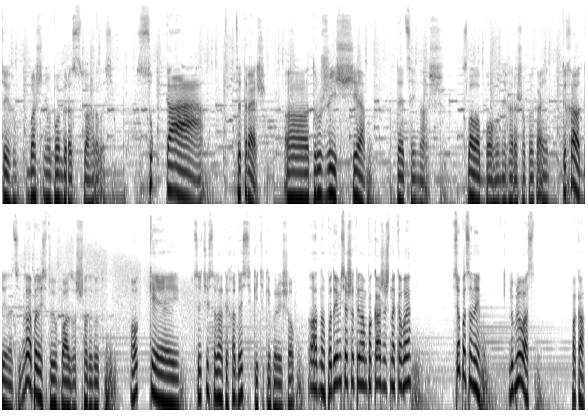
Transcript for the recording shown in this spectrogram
цих башню бомбера загралось. Сука! Це треш. А, дружище. Де цей наш? Слава Богу, не хорошо покає. Тиха 11. Ну давай подивимося твою базу, що ти тут. Окей. Це чисто да, тиха 10 який тільки перейшов. Ладно, подивимося, що ти нам покажеш на КВ. Все, пацани. Люблю вас. Пока.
